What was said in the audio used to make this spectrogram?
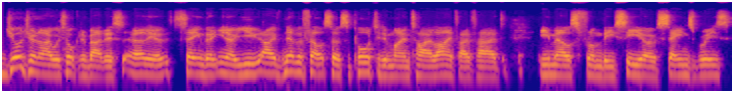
Georgia and I were talking about this earlier, saying that you know, you I've never felt so supported in my entire life. I've had emails from the CEO of Sainsbury's,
